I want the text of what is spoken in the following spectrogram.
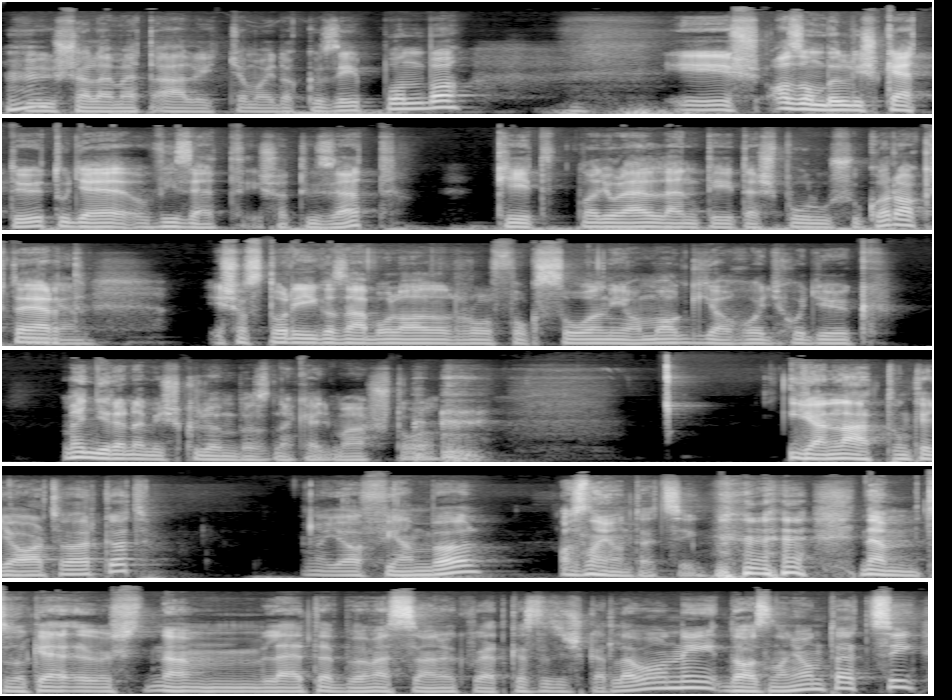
uh-huh. hőselemet állítja majd a középpontba, és azon belül is kettőt, ugye a vizet és a tüzet, két nagyon ellentétes pólusú karaktert, Igen. és a sztori igazából arról fog szólni a magja, hogy, hogy ők mennyire nem is különböznek egymástól. Igen, láttunk egy artwork ugye a filmből, az nagyon tetszik. nem tudok, nem lehet ebből messze menő következtetéseket levonni, de az nagyon tetszik.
